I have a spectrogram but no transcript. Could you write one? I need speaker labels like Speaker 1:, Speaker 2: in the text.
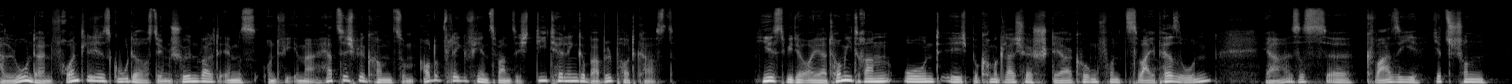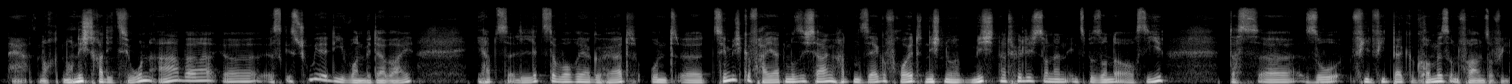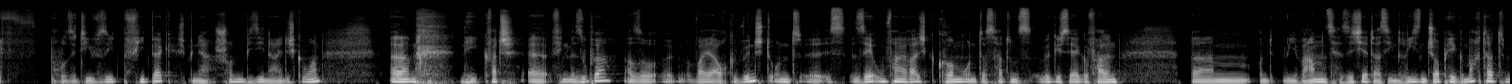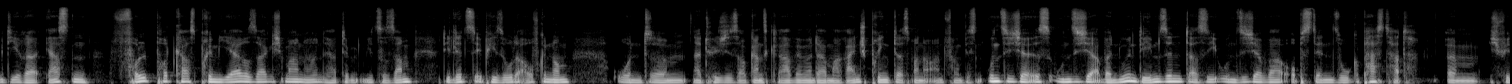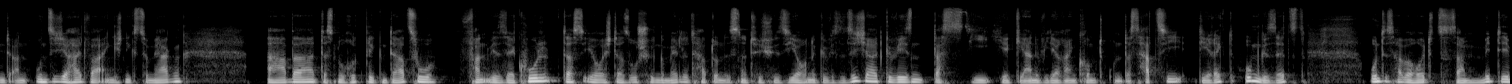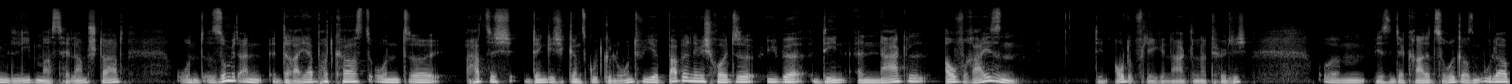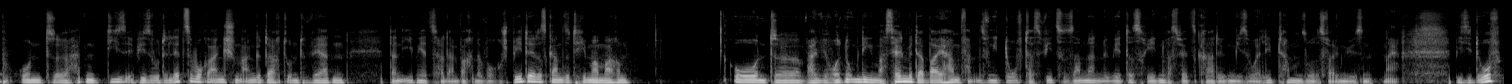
Speaker 1: Hallo und ein freundliches Gute aus dem schönen Wald Ems und wie immer herzlich willkommen zum Autopflege24 Detailing Gebubble Podcast. Hier ist wieder euer Tommy dran und ich bekomme gleich Verstärkung von zwei Personen. Ja, es ist äh, quasi jetzt schon, naja, noch, noch nicht Tradition, aber äh, es ist schon wieder die Yvonne mit dabei. Ihr habt es letzte Woche ja gehört und äh, ziemlich gefeiert, muss ich sagen. Hat uns sehr gefreut. Nicht nur mich natürlich, sondern insbesondere auch sie, dass äh, so viel Feedback gekommen ist und vor allem so viel positives Feedback. Ich bin ja schon ein bisschen neidisch geworden. Ähm, nee, Quatsch, äh, finden wir super. Also äh, war ja auch gewünscht und äh, ist sehr umfangreich gekommen und das hat uns wirklich sehr gefallen. Ähm, und wir waren uns ja sicher, dass sie einen riesen Job hier gemacht hat mit ihrer ersten Voll-Podcast-Premiere, sage ich mal. Ne? Der hat ja mit mir zusammen die letzte Episode aufgenommen. Und ähm, natürlich ist auch ganz klar, wenn man da mal reinspringt, dass man am Anfang ein bisschen unsicher ist. Unsicher aber nur in dem Sinn, dass sie unsicher war, ob es denn so gepasst hat. Ähm, ich finde, an Unsicherheit war eigentlich nichts zu merken. Aber das nur rückblickend dazu fanden wir sehr cool, dass ihr euch da so schön gemeldet habt und ist natürlich für sie auch eine gewisse Sicherheit gewesen, dass sie hier gerne wieder reinkommt. Und das hat sie direkt umgesetzt und ist aber heute zusammen mit dem lieben Marcel am Start und somit ein Dreier-Podcast und äh, hat sich, denke ich, ganz gut gelohnt. Wir babbeln nämlich heute über den Nagel auf Reisen, den Autopflegenagel natürlich. Ähm, wir sind ja gerade zurück aus dem Urlaub und äh, hatten diese Episode letzte Woche eigentlich schon angedacht und werden dann eben jetzt halt einfach eine Woche später das ganze Thema machen. Und äh, weil wir wollten unbedingt Marcel mit dabei haben, fanden es irgendwie doof, dass wir zusammen dann über das reden, was wir jetzt gerade irgendwie so erlebt haben und so. Das war irgendwie ein bisschen, naja, ein bisschen doof.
